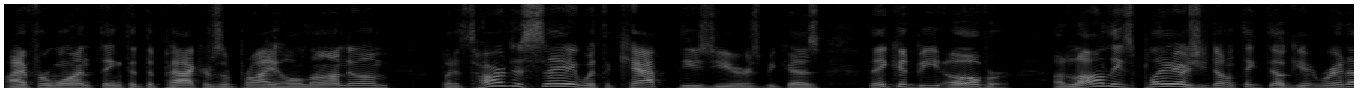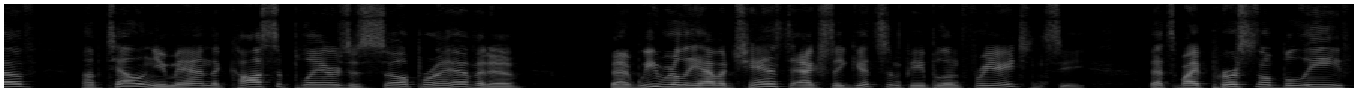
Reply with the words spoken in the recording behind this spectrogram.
I, for one, think that the Packers will probably hold on to him, but it's hard to say with the cap these years because they could be over. A lot of these players you don't think they'll get rid of. I'm telling you, man, the cost of players is so prohibitive that we really have a chance to actually get some people in free agency. That's my personal belief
